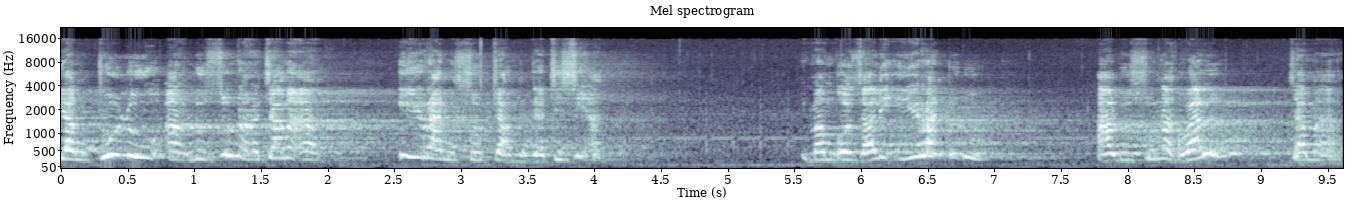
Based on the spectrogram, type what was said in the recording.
yang dulu ahlu sunnah jamaah, Iran sudah menjadi syiah. Imam Ghazali Iran dulu, ahlu sunnah wal jamaah.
